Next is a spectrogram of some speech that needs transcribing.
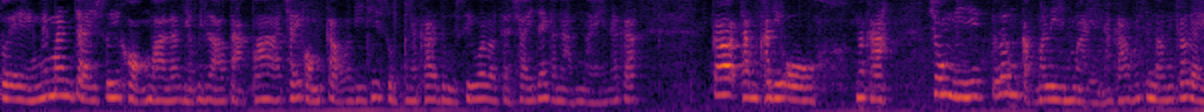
ตัวเองไม่มั่นใจซื้อของมาแล้วเดี๋ยวเป็นราวตากผ้าใช้ของเก่าดีที่สุดนะคะ ดูซิว่าเราจะใช้ได้ขนาดไหนนะคะ ก็ทำคาร์ดิโอนะคะช่วงนี้เริ่มกลับมาเรีนใหม่นะคะ เพราะฉะนั้นก็เลย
